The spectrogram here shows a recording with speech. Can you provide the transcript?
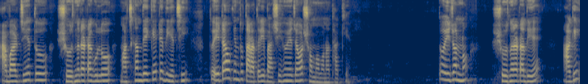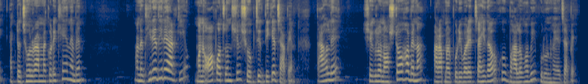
আবার যেহেতু সজনে ডাঁটাগুলো মাঝখান দিয়ে কেটে দিয়েছি, তো এটাও কিন্তু তাড়াতাড়ি বাসি হয়ে যাওয়ার সম্ভাবনা থাকে। তো এই জন্য সজনে ডাঁটা দিয়ে আগেই একটা ঝোল রান্না করে খেয়ে নেবেন। মানে ধীরে ধীরে আর কি মানে অপচনশীল সবজির দিকে যাবেন। তাহলে সেগুলো নষ্টও হবে না, আর আপনার পরিবারের চাহিদাও খুব ভালোভাবেই পূরণ হয়ে যাবে।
